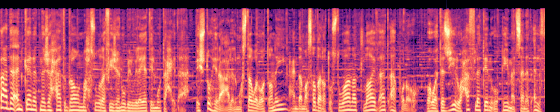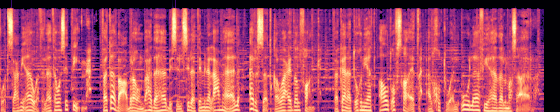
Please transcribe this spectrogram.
بعد أن كانت نجاحات براون محصورة في جنوب الولايات المتحدة اشتهر على المستوى الوطني عندما صدرت أسطوانة Live at Apollo وهو تسجيل حفلة أقيمت سنة 1963 فتابع براون بعدها بسلسلة من الأعمال أرست قواعد ال funk فكانت أغنية Out of Sight الخطوة الأولى في هذا المسار.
